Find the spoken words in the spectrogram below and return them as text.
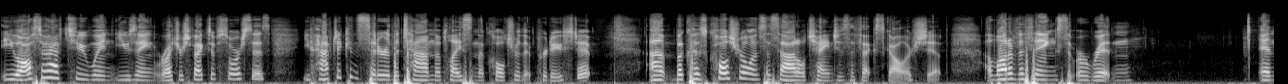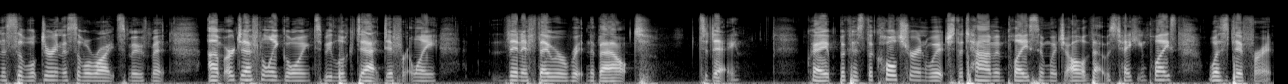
you also have to, when using retrospective sources, you have to consider the time, the place, and the culture that produced it, um, because cultural and societal changes affect scholarship. A lot of the things that were written and the civil during the civil rights movement um, are definitely going to be looked at differently than if they were written about today. Okay, because the culture in which the time and place in which all of that was taking place was different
